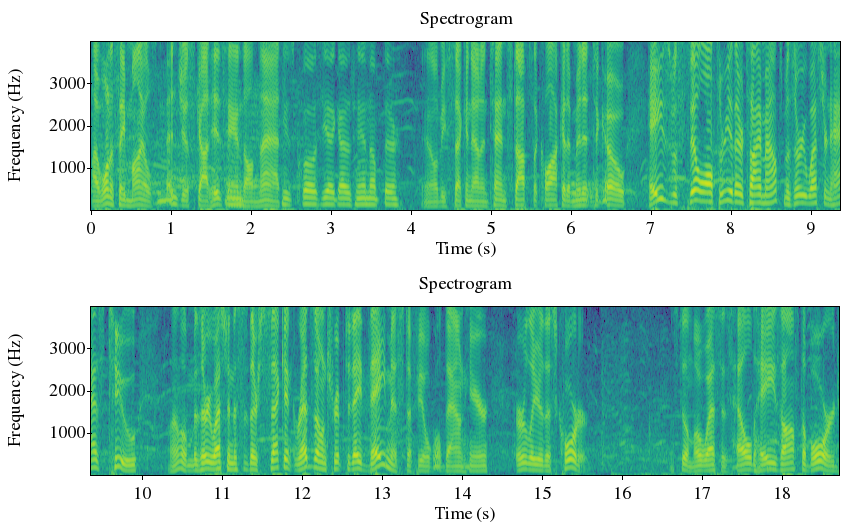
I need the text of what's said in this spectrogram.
I want to say Miles Menges got his hand hmm. on that. He's close. Yeah, got his hand up there. And it'll be second down and 10. Stops the clock at a minute to go. Hays was still all three of their timeouts. Missouri Western has two. Well, Missouri Western, this is their second red zone trip today. They missed a field goal down here earlier this quarter. Still, Mo West has held Hays off the board.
